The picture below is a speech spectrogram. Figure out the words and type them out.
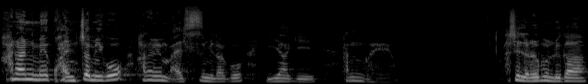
하나님의 관점이고 하나님의 말씀이라고 이야기하는 거예요. 사실 여러분 우리가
